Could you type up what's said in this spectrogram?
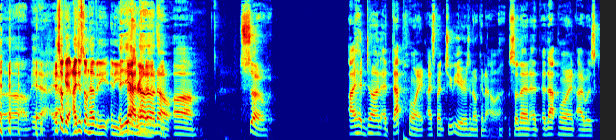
Um, yeah, It's okay. I just don't have any any. Yeah, no, background in no, so- no. Uh, so I had done at that point. I spent two years in Okinawa. So then at, at that point, I was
